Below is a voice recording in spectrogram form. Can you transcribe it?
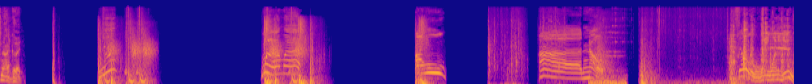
not good. Mama! Oh! Uh, no. So, what do you want to do?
